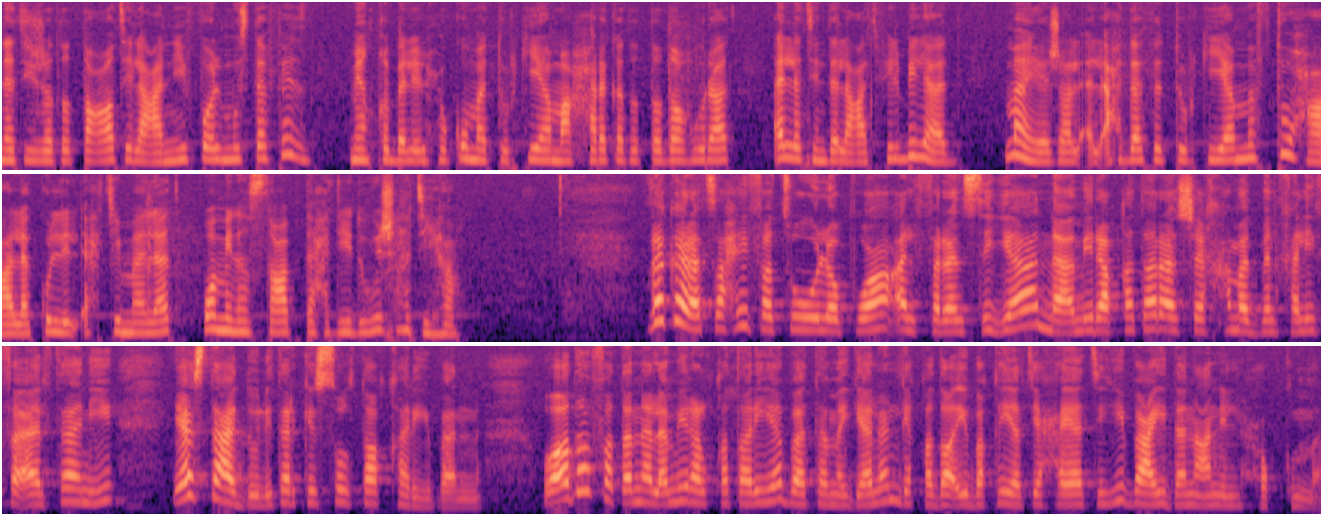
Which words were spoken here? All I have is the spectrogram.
نتيجة التعاطي العنيف والمستفز من قبل الحكومة التركية مع حركة التظاهرات التي اندلعت في البلاد. ما يجعل الأحداث التركية مفتوحة على كل الاحتمالات ومن الصعب تحديد وجهتها. ذكرت صحيفة لوبوان الفرنسية أن أمير قطر الشيخ حمد بن خليفة آل ثاني يستعد لترك السلطة قريبا. وأضافت أن الأمير القطري بات ميالا لقضاء بقية حياته بعيدا عن الحكم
